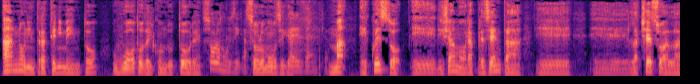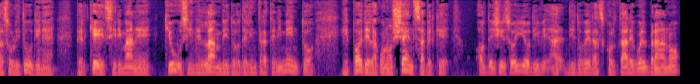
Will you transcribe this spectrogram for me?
hanno un intrattenimento vuoto del conduttore. Solo musica. Solo musica. Per esempio. Ma e questo eh, diciamo, rappresenta eh, eh, l'accesso alla solitudine perché si rimane chiusi nell'ambito dell'intrattenimento e poi della conoscenza perché ho deciso io di, di, dover ascoltare quel brano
